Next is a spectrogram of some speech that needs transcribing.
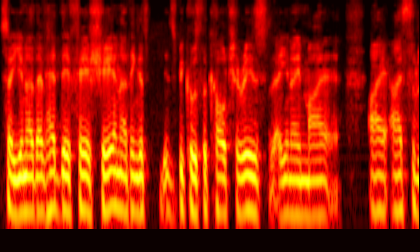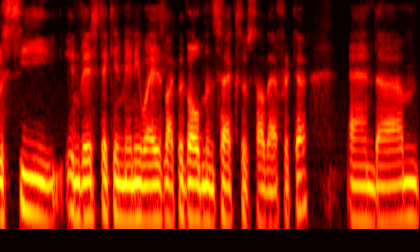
so, you know, they've had their fair share. And I think it's, it's because the culture is, you know, in my, I, I sort of see Investec in many ways like the Goldman Sachs of South Africa. And, um,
